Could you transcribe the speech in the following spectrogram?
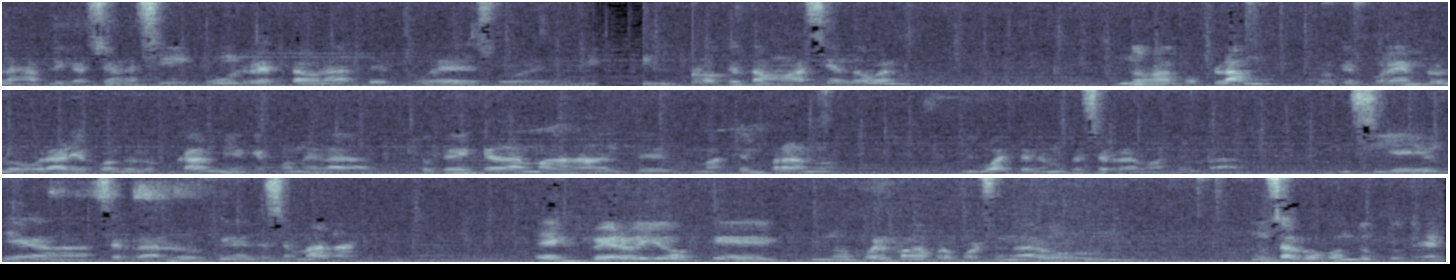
las aplicaciones, sí, un restaurante puede sobrevivir. Lo que estamos haciendo, bueno, nos acoplamos, porque por ejemplo los horarios cuando los cambian, que ponen la toque de queda más antes, más temprano, igual tenemos que cerrar más temprano. Y si ellos llegan a cerrar los fines de semana, espero yo que nos vuelvan a proporcionar un, un salvoconducto, que es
